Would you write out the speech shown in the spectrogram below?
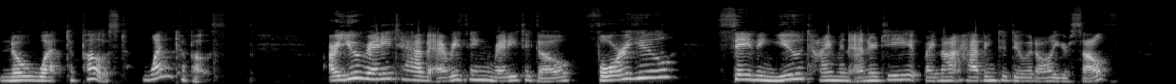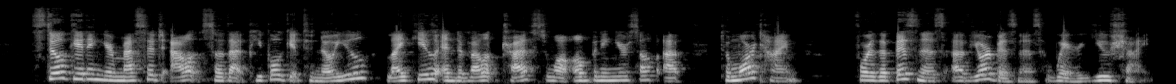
know what to post, when to post. Are you ready to have everything ready to go for you, saving you time and energy by not having to do it all yourself? Still getting your message out so that people get to know you, like you, and develop trust while opening yourself up to more time for the business of your business where you shine.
